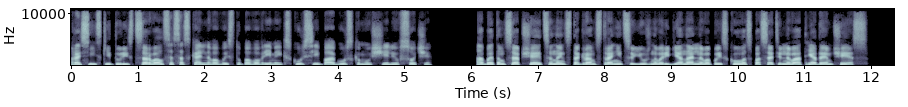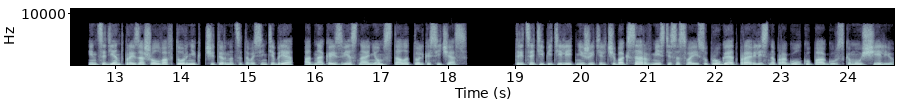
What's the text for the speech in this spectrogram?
Российский турист сорвался со скального выступа во время экскурсии по Агурскому ущелью в Сочи. Об этом сообщается на инстаграм-странице Южного регионального поисково-спасательного отряда МЧС. Инцидент произошел во вторник, 14 сентября, однако известно о нем стало только сейчас. 35-летний житель Чебоксар вместе со своей супругой отправились на прогулку по Агурскому ущелью.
